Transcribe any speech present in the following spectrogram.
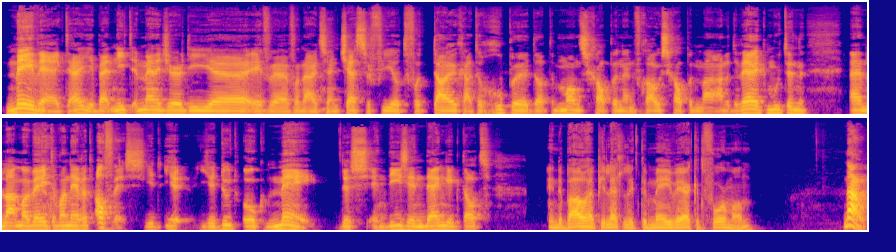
meewerkt. Hè? Je bent niet een manager die eh, even vanuit zijn Chesterfield fortuin gaat roepen dat de manschappen en vrouwschappen maar aan het werk moeten. En laat maar weten wanneer het af is. Je, je, je doet ook mee. Dus in die zin denk ik dat. In de bouw heb je letterlijk de meewerkend voorman. Nou,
